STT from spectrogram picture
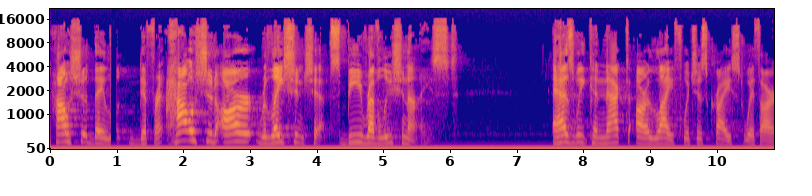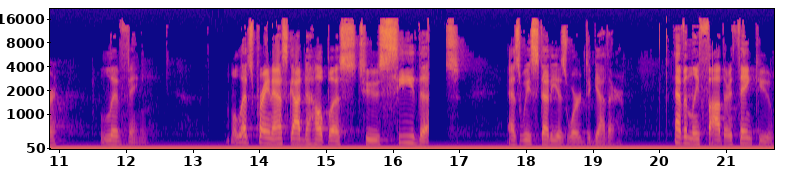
How should they look different? How should our relationships be revolutionized? As we connect our life, which is Christ, with our living. Well, let's pray and ask God to help us to see this as we study His Word together. Heavenly Father, thank you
